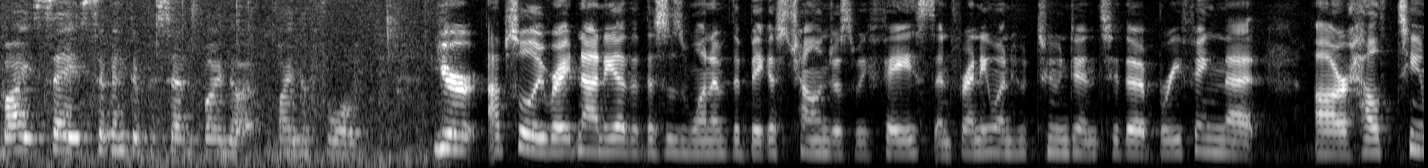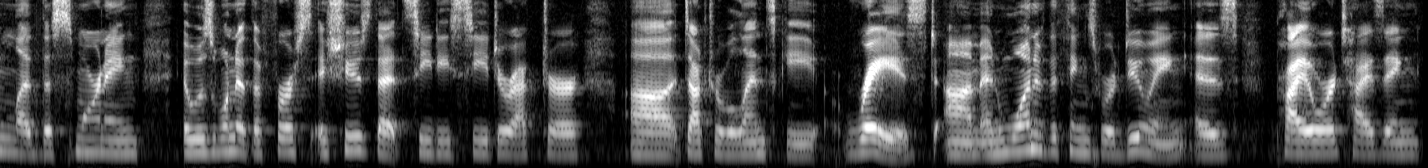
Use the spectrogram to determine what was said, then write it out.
by, say, 70% by the by the fall? You're absolutely right, Nadia, that this is one of the biggest challenges we face. And for anyone who tuned into the briefing that our health team led this morning, it was one of the first issues that CDC Director uh, Dr. Walensky raised. Um, and one of the things we're doing is prioritizing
